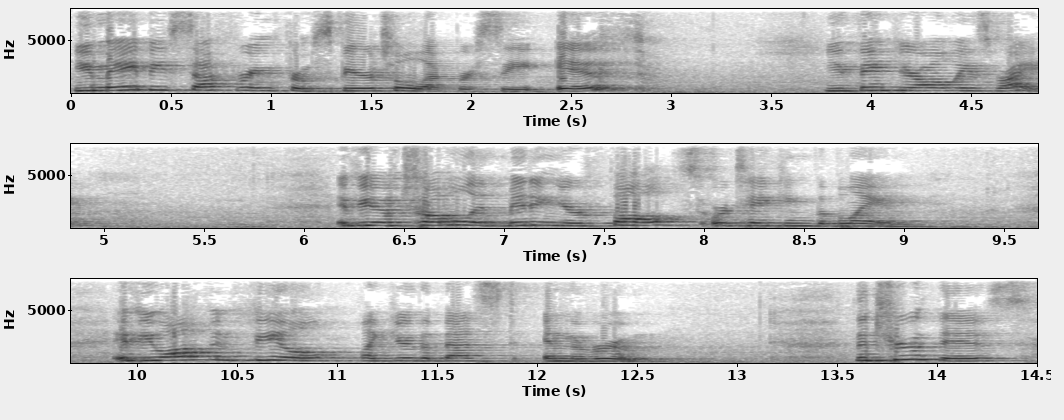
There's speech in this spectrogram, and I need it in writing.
You may be suffering from spiritual leprosy if you think you're always right. If you have trouble admitting your faults or taking the blame. If you often feel like you're the best in the room. The truth is,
